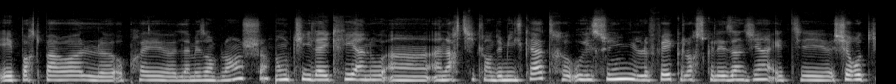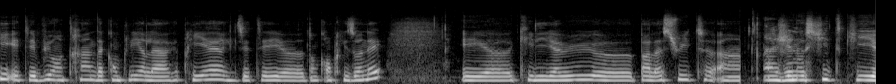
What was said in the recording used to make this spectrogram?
et porte-parole auprès euh, de la Maison-Blanche. Donc il a écrit un, article en 2004 où il souligne le fait que lorsque les Indiens étaient, Cherokee étaient vus en train d'accomplir la prière, ils étaient euh, donc emprisonnés et euh, qu'il y a eu par la suite un, un génocide qui,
